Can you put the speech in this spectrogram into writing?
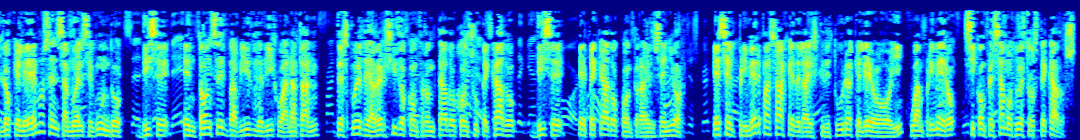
Lo que leemos en Samuel 2, dice, entonces David le dijo a Natán, después de haber sido confrontado con su pecado, dice, he pecado contra el Señor. Es el primer pasaje de la escritura que leo hoy, Juan I, si confesamos nuestros pecados.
